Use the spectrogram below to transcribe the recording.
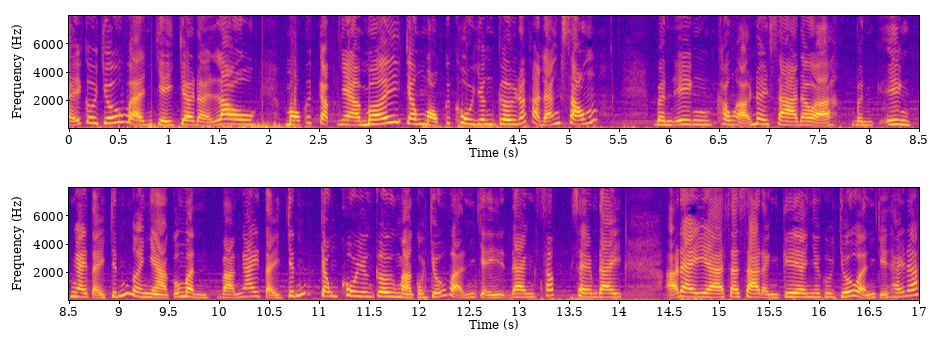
để cô chú và anh chị chờ đợi lâu. Một cái cặp nhà mới trong một cái khu dân cư rất là đáng sống. Bình yên không ở nơi xa đâu ạ. À. Bình yên ngay tại chính ngôi nhà của mình Và ngay tại chính trong khu dân cư mà cô chú và anh chị đang sắp xem đây. Ở đây à, xa xa đằng kia như cô chú và anh chị thấy đó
